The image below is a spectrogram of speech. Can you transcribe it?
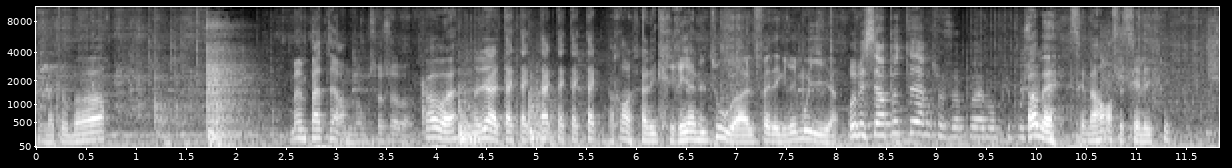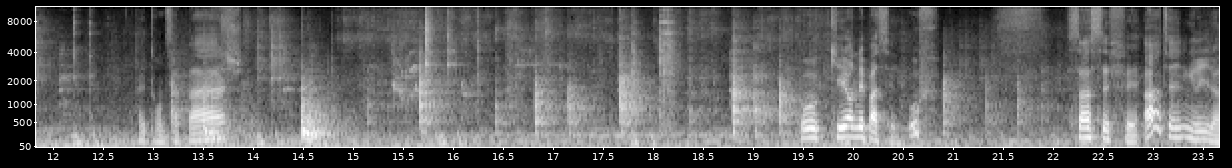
Je vais mettre au bord. Même pattern, donc ça, ça va. Ah ouais, elle tac tac tac tac tac tac. Par contre, elle écrit rien du tout, hein, elle fait des gribouillis. hein. Oui, mais c'est un pattern, je veux pas non plus. Ah mais c'est marrant, c'est ce qu'elle écrit. Elle tourne sa page. Ok, on est passé. Ouf. Ça c'est fait. Ah tiens, une grille là.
